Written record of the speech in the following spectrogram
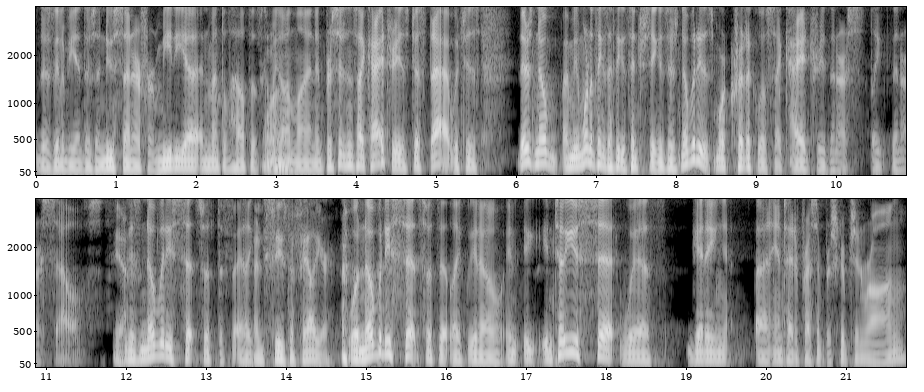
there's going to be a, there's a new center for media and mental health that's coming online. And precision psychiatry is just that, which is there's no. I mean, one of the things I think is interesting is there's nobody that's more critical of psychiatry than our like than ourselves. Yeah. Because nobody sits with the fa- like and sees the failure. well, nobody sits with it like you know in, in- until you sit with getting an antidepressant prescription wrong,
